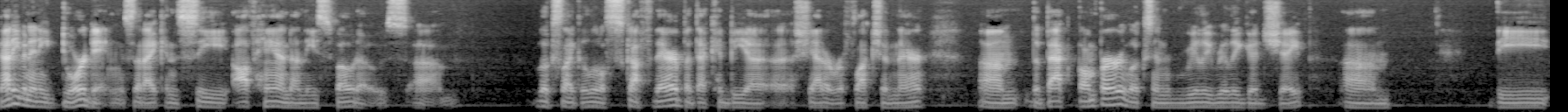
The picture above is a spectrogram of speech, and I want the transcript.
not even any door dings that I can see offhand on these photos. Um, looks like a little scuff there, but that could be a, a shadow reflection there. Um, the back bumper looks in really, really good shape. Um, the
